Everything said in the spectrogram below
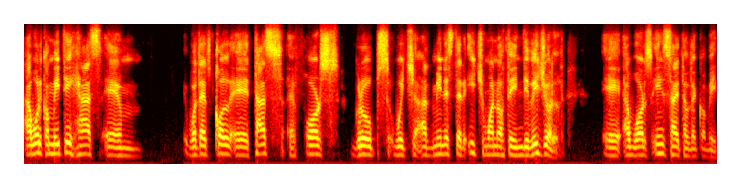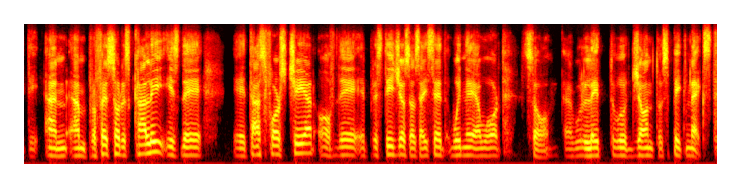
our committee has um, what is called a task force groups, which administer each one of the individual uh, awards inside of the committee. And, Professor Scully is the task force chair of the prestigious, as I said, Whitney Award. So I will let to John to speak next.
